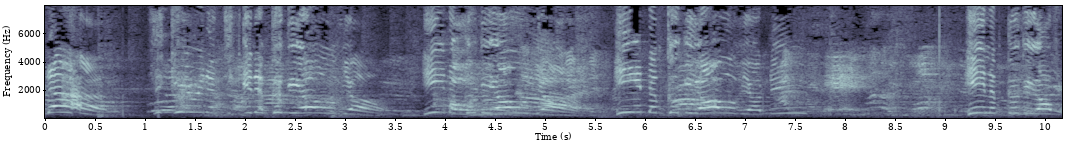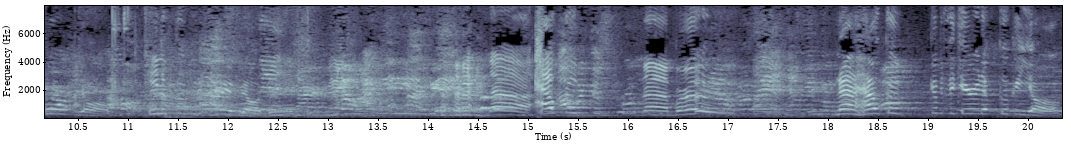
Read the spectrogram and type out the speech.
Nah. Secure end up, end up cooking all of y'all. He end up cooking all of y'all. He end up cooking all of y'all, dude. He ended up cooking all four of y'all. He ended up cooking three of y'all, dude. Nah, how come? Nah, bro. Nah, how come? Come secure ended up cooking y'all.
